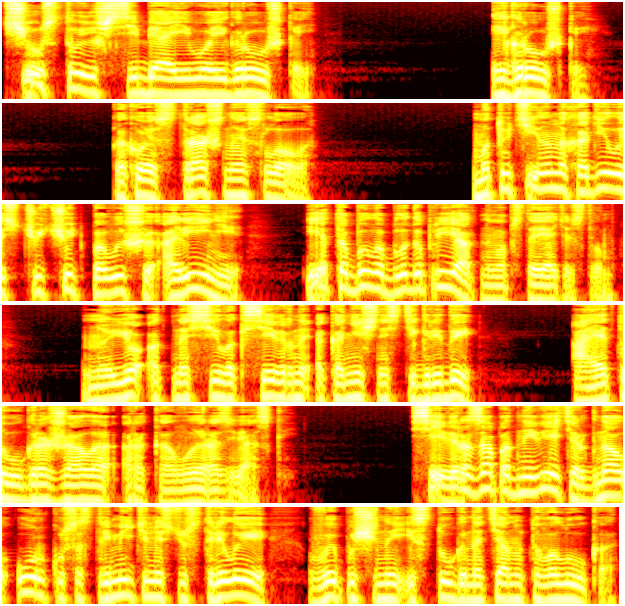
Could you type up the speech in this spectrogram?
Чувствуешь себя его игрушкой. Игрушкой. Какое страшное слово. Матутина находилась чуть-чуть повыше Аринии, и это было благоприятным обстоятельством. Но ее относило к северной оконечности гряды, а это угрожало роковой развязкой. Северо-западный ветер гнал урку со стремительностью стрелы, выпущенной из туго натянутого лука.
